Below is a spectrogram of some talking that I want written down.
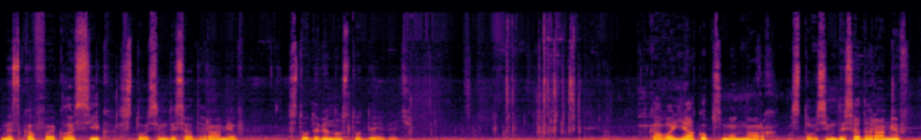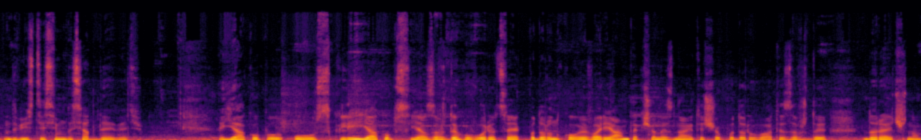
Нескафе Класік 170 грамів 199. Кава Якобс Монарх 170 грамів 279. Якуб у- склі Якобс, я завжди говорю, це як подарунковий варіант, якщо не знаєте, що подарувати, завжди доречно.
